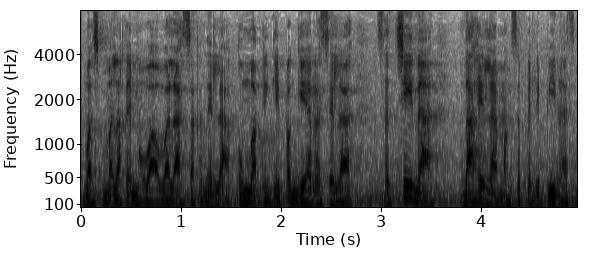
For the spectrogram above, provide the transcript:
mas malaki mawawala sa kanila kung makikipaggera sila sa China dahil lamang sa Pilipinas.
